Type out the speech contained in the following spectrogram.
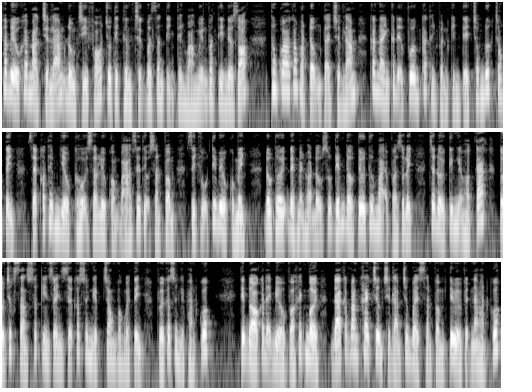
Phát biểu khai mạc triển lãm, đồng chí Phó Chủ tịch Thường trực Ban dân tỉnh Thanh Hóa Nguyễn Văn Tin nêu rõ, thông qua các hoạt động tại triển lãm, các ngành, các địa phương, các thành phần kinh tế trong nước trong tỉnh sẽ có thêm nhiều cơ hội giao lưu quảng bá, giới thiệu sản phẩm, dịch vụ tiêu biểu của mình, đồng thời đẩy mạnh hoạt động xúc tiến đầu tư thương mại và du lịch, trao đổi kinh nghiệm hợp tác, tổ chức sản xuất kinh doanh giữa các doanh nghiệp trong và ngoài tỉnh với các doanh nghiệp Hàn Quốc. Tiếp đó, các đại biểu và khách mời đã cắt băng khai trương triển lãm trưng bày sản phẩm tiêu biểu Việt Nam Hàn Quốc.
